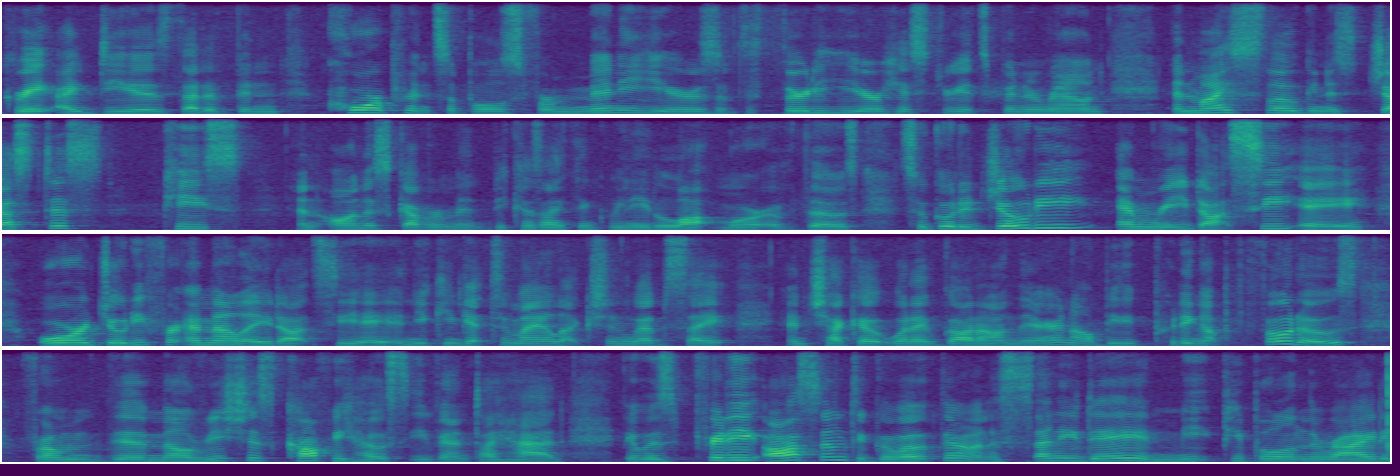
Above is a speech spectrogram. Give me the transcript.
great ideas that have been core principles for many years of the 30-year history it's been around. And my slogan is justice, peace, and honest government because I think we need a lot more of those. So go to jodieemery.ca or jodieformla.ca and you can get to my election website and check out what I've got on there. And I'll be putting up photos from the Melricious Coffee House event I had. It was pretty awesome to go out there on a sunny day and meet people in the riding.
